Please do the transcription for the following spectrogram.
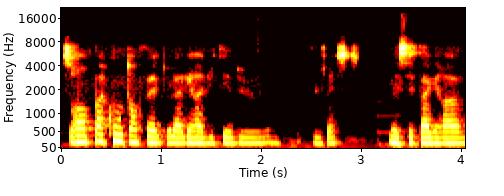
se rend pas compte en fait de la gravité du, du geste. Mais c'est pas grave,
